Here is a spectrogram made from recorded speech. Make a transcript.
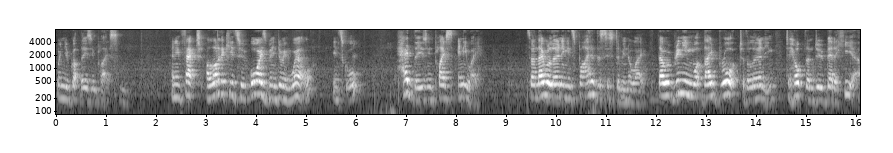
when you've got these in place. And in fact, a lot of the kids who've always been doing well in school had these in place anyway. So and they were learning in spite of the system in a way. They were bringing what they brought to the learning to help them do better here.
